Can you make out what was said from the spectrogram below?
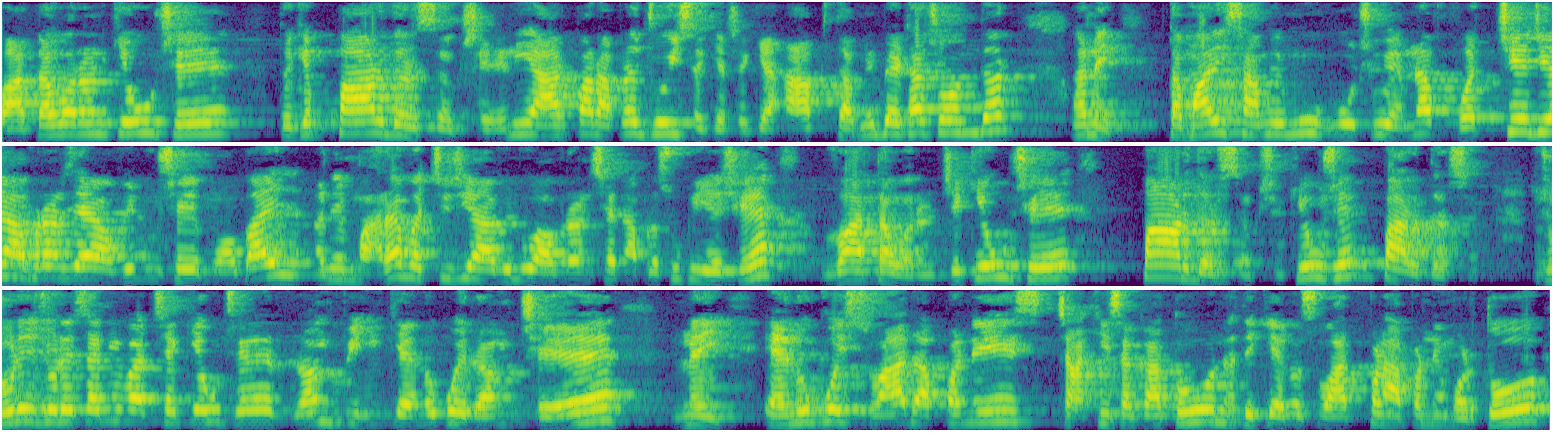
વાતાવરણ કેવું છે? તો કે પારદર્શક છે. એની આરપાર આપણે જોઈ શકીએ છીએ કે આપ તમે બેઠા છો અંદર અને તમારી સામે હું ઊભો છું. એમના વચ્ચે જે આવરણ જે આવેલું છે મોબાઈલ અને મારા વચ્ચે જે આવેલું આવરણ છે એને આપણે શું કહીએ છીએ? વાતાવરણ. જે કેવું છે? પારદર્શક છે. કેવું છે? પારદર્શક. જોડે જોડે શેની વાત છે? કેવું છે? રંગ વિહીન કે એનો કોઈ રંગ છે નહીં. એનો કોઈ સ્વાદ આપણને ચાખી શકાતો નથી કે એનો સ્વાદ પણ આપણને મળતો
